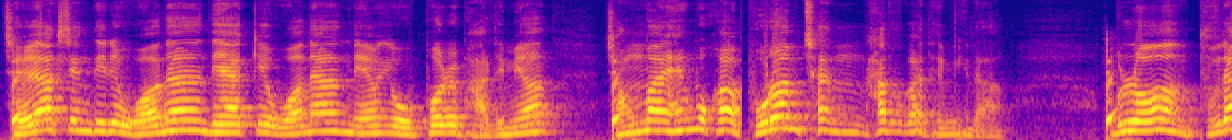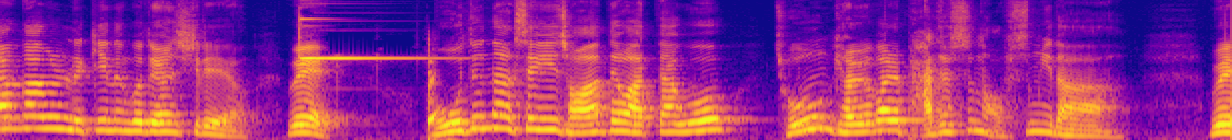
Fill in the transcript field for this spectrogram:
저희 학생들이 원하는 대학에 원하는 내용의 오퍼를 받으면 정말 행복하고 보람찬 하루가 됩니다. 물론 부담감을 느끼는 것도 현실이에요. 왜? 모든 학생이 저한테 왔다고 좋은 결과를 받을 수는 없습니다. 왜?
